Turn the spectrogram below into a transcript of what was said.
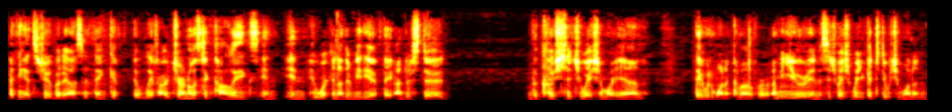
I think that's true, but I also think if, if our journalistic colleagues in, in who work in other media, if they understood the cush situation we're in, they would want to come over. I mean, you're in a situation where you get to do what you want on,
